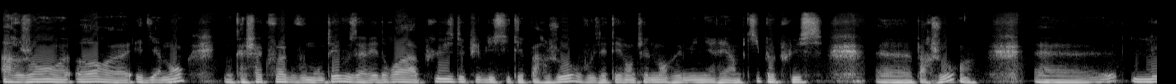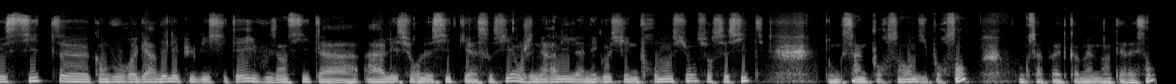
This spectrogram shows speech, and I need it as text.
argent, euh, or euh, et diamant. Donc à chaque fois que vous montez, vous avez droit à plus de publicité par jour. Vous êtes éventuellement rémunéré un petit peu plus euh, par jour. Le site, quand vous regardez les publicités, il vous incite à, aller sur le site qui est associé. En général, il a négocié une promotion sur ce site, donc 5%, 10%. Donc ça peut être quand même intéressant.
